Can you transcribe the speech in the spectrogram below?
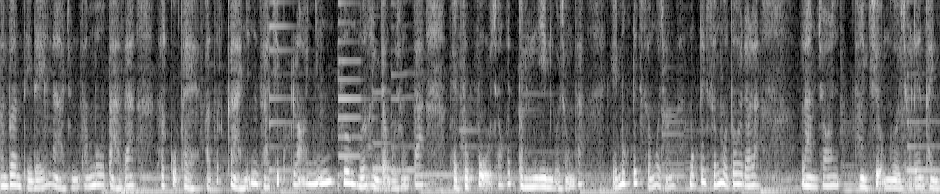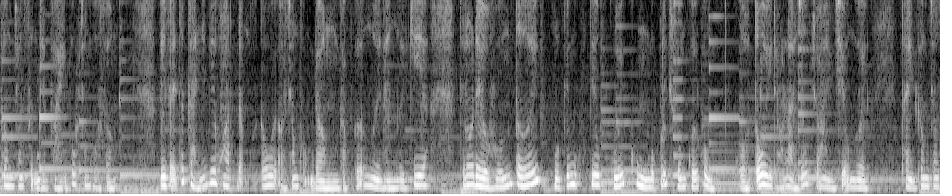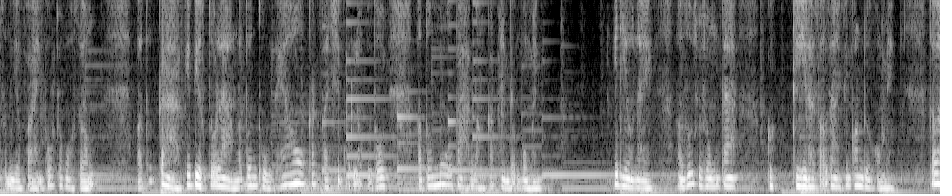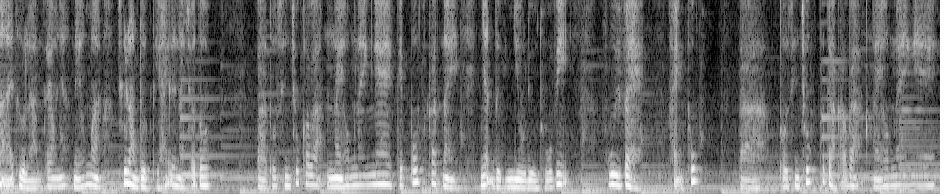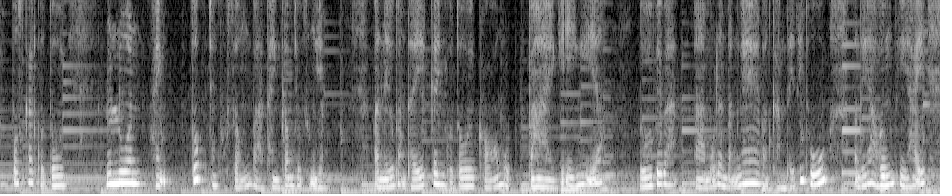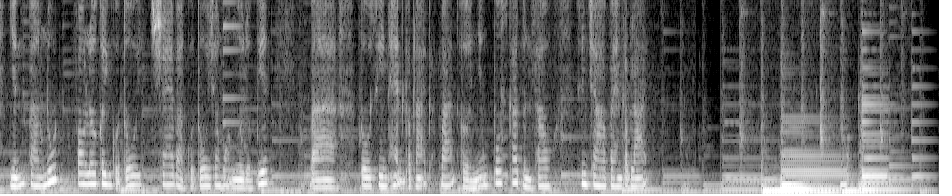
vân vân, thì đấy là chúng ta mô tả ra thật cụ thể và tất cả những giá trị cốt lõi, những phương hướng hành động của chúng ta phải phục vụ cho cái tầm nhìn của chúng ta, cái mục đích sống của chúng ta. Mục đích sống của tôi đó là làm cho hàng triệu người trở nên thành công trong sự nghiệp và hạnh phúc trong cuộc sống. Vì vậy tất cả những cái hoạt động của tôi ở trong cộng đồng, gặp gỡ người này, người kia, thì nó đều hướng tới một cái mục tiêu cuối cùng, mục đích sống cuối cùng của tôi đó là giúp cho hàng triệu người thành công trong sự nghiệp và hạnh phúc trong cuộc sống và tất cả cái việc tôi làm nó tuân thủ theo các giá trị cốt lõi của tôi. Và tôi mô tả bằng các hành động của mình. Cái điều này nó giúp cho chúng ta cực kỳ là rõ ràng trên con đường của mình. Các bạn hãy thử làm theo nhé. Nếu mà chưa làm được thì hãy liên lạc cho tôi. Và tôi xin chúc các bạn ngày hôm nay nghe cái postcard này, nhận được nhiều điều thú vị, vui vẻ, hạnh phúc. Và tôi xin chúc tất cả các bạn ngày hôm nay nghe postcard của tôi luôn luôn hạnh phúc trong cuộc sống và thành công trong sự nghiệp. Và nếu bạn thấy kênh của tôi có một vài cái ý nghĩa đối với bạn và mỗi lần bạn nghe bạn cảm thấy thích thú, bạn thấy hào hứng thì hãy nhấn vào nút follow kênh của tôi, share bài của tôi cho mọi người được biết. Và tôi xin hẹn gặp lại các bạn ở những postcard lần sau. Xin chào và hẹn gặp lại.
